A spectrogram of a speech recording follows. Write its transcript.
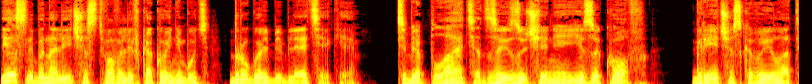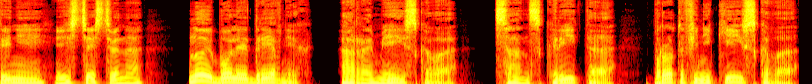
если бы наличествовали в какой-нибудь другой библиотеке. Тебе платят за изучение языков, греческого и латыни, естественно, но и более древних — арамейского, санскрита, протофиникийского,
